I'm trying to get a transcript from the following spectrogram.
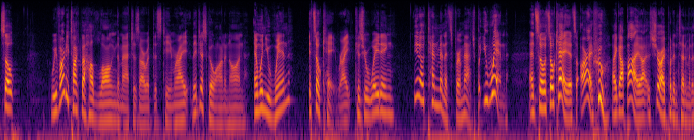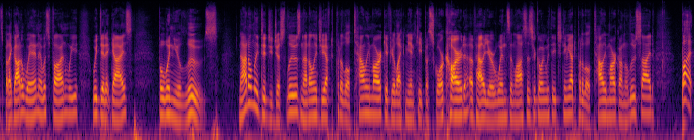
so we've already talked about how long the matches are with this team, right? They just go on and on. And when you win, it's okay, right? Because you're waiting, you know, 10 minutes for a match, but you win. And so it's okay. It's all right. Whew, I got by. Uh, sure, I put in 10 minutes, but I got a win. It was fun. We we did it, guys. But when you lose, not only did you just lose, not only do you have to put a little tally mark if you're like me and keep a scorecard of how your wins and losses are going with each team, you have to put a little tally mark on the lose side, but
